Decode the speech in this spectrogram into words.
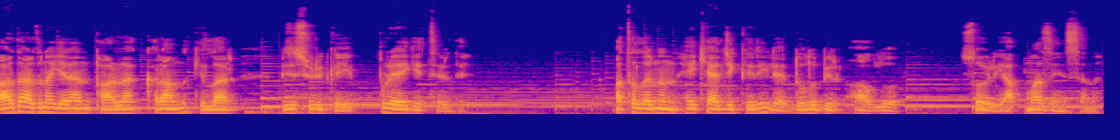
ardı ardına gelen parlak karanlık yıllar bizi sürükleyip buraya getirdi. Atalarının heykelcikleriyle dolu bir avlu soylu yapmaz insanı.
